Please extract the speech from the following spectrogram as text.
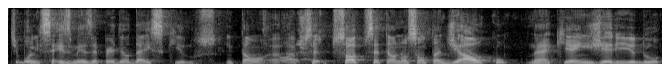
Tipo, em seis meses ele perdeu 10 quilos. Então, só para você ter uma noção tanto de álcool né, que é ingerido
